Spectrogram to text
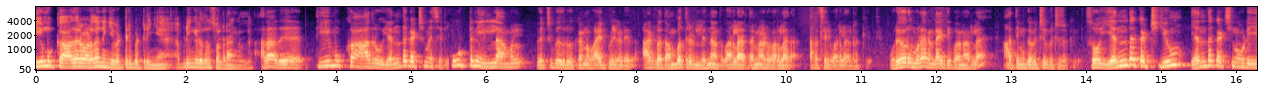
திமுக ஆதரவால் தான் நீங்கள் வெற்றி பெற்றீங்க அப்படிங்கிறதும் சொல்கிறாங்கல்ல அதாவது திமுக ஆதரவு எந்த கட்சியுமே சரி கூட்டணி இல்லாமல் வெற்றி பெறுவதற்கான வாய்ப்புகள் கிடையாது. ஆயிரத்தி தொள்ளாயிரத்தி ஐம்பத்தி ரெண்டுலேருந்து அந்த வரலாறு தமிழ்நாடு வரலாறு அரசியல் வரலாறு இருக்குது ஒரே ஒரு முறை ரெண்டாயிரத்தி பதினாறில் அதிமுக வெற்றி பெற்றிருக்கு. ஸோ எந்த கட்சியும் எந்த கட்சியினுடைய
